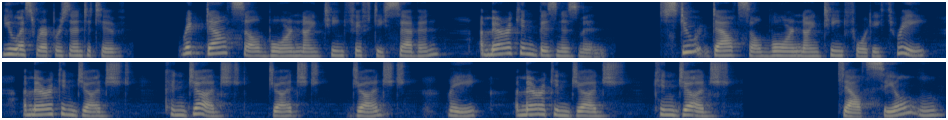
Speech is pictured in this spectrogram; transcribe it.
U.S. Representative. Rick Dalzell born 1957, American businessman. Stewart Dalzell born 1943, American judged, conjudged, judged, judged, Lee, American judge, conjudged. Dalziel, mm.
